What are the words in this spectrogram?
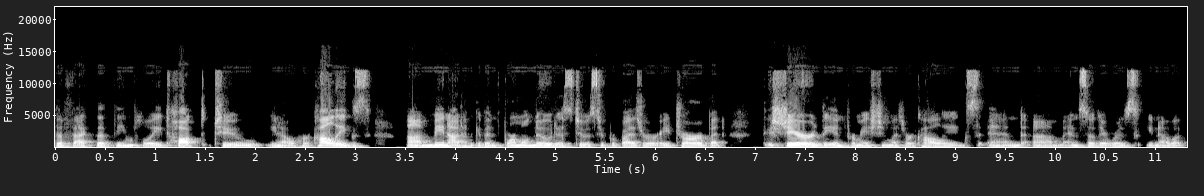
the fact that the employee talked to you know her colleagues um, may not have given formal notice to a supervisor or HR, but shared the information with her colleagues, and um, and so there was, you know,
